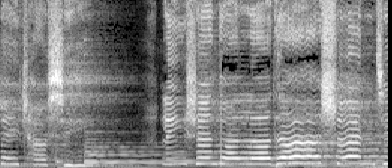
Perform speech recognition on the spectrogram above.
被吵醒，铃声断了的瞬间，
